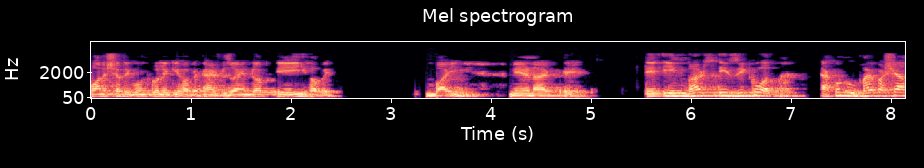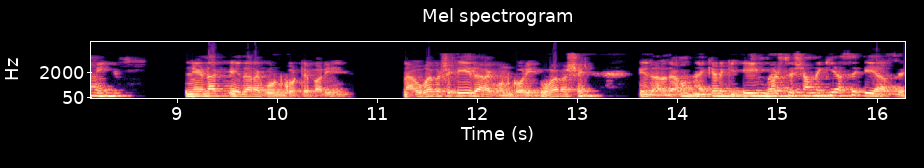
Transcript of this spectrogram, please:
ওয়ানের সাথে গুণ করলে কি হবে? অ্যাডজয়েন্ট অফ এই হবে বাই নির্ণায়ক A A inverse is equal এখন উভয় পাশে আমি নির্ণায়ক এ দ্বারা গুণ করতে পারি। না, উভয় পাশে এ দ্বারা গুণ করি, উভয় পাশে এ দ্বারা। দেখো এখানে কি? এ ইনভার্সের সামনে কি আছে? এ আছে।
